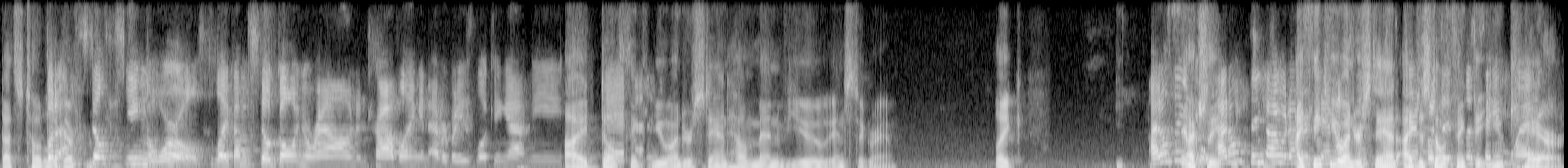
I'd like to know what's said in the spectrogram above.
That's totally but different. I'm still seeing the world. Like I'm still going around and traveling and everybody's looking at me. I don't and... think you understand how men view Instagram. Like I don't think actually I don't think I would I think you understand. I just don't think that you way. care.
